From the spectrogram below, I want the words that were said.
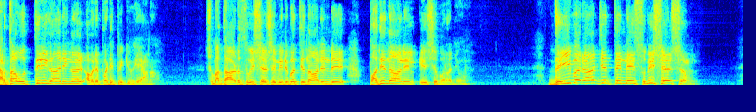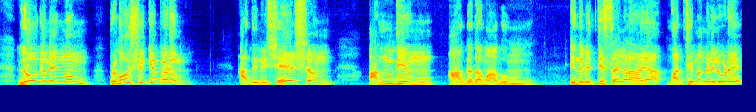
കർത്താവ് ഒത്തിരി കാര്യങ്ങൾ അവരെ പഠിപ്പിക്കുകയാണ്. സുമത്താട് സുവിശേഷം ഇരുപത്തിനാലിന്റെ പതിനാലിൽ യേശു പറഞ്ഞു ദൈവരാജ്യത്തിന്റെ സുവിശേഷം ലോകമെങ്ങും പ്രഘോഷിക്കപ്പെടും. അതിനുശേഷം അന്ത്യം ആഗതമാകും. ഇന്ന് വ്യത്യസ്തങ്ങളായ മാധ്യമങ്ങളിലൂടെ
